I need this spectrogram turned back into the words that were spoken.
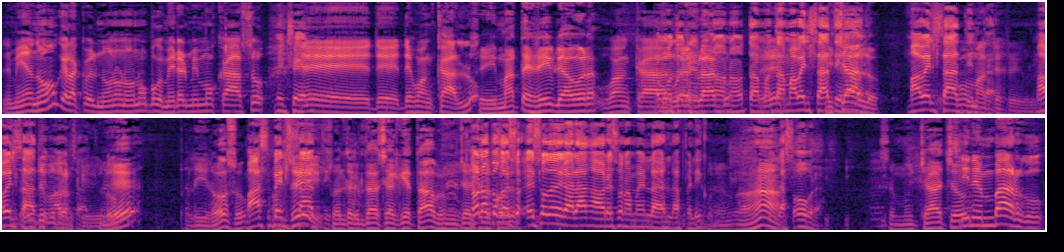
Mira, no, que la cuer- No, no, no, no, porque mira el mismo caso Michelle. eh, de, de Juan Carlos. Sí, más terrible ahora. Juan ¿Cómo Carlos. terrible? flaco. No, no, está, ¿Eh? está más versátil. Ahora. Más versátil. ¿Cómo más está. terrible? Más versátil. Un tipo Más versátil. tranquilo. ¿Eh? Peligroso. Más Ah, versátil. sí. Suerte que está así aquí está, muchacho No, no, porque puede- eso, eso de galán ahora es nada más en la- en las películas. Ajá. en las obras. Ese muchacho. Sin embargo,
